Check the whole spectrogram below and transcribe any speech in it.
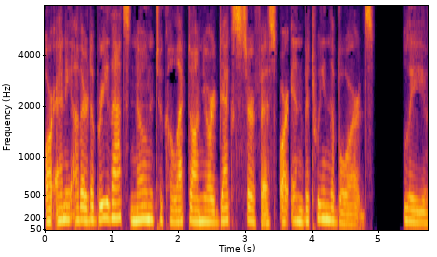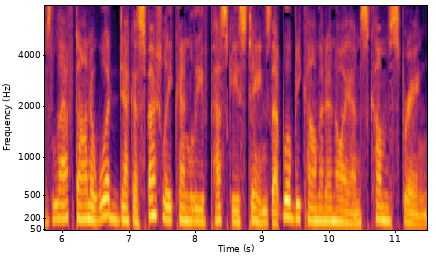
or any other debris that's known to collect on your deck's surface or in between the boards. Leaves left on a wood deck especially can leave pesky stains that will become an annoyance come spring.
